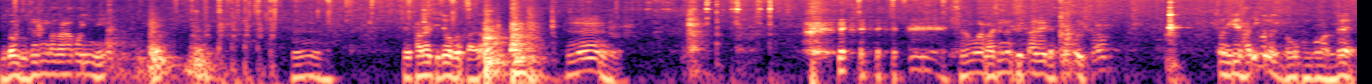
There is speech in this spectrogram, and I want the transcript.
이건 무슨 생각을 하고 있니? 음, 제 반을 뒤져볼까요? 음. 정말 맛있는 빛깔을 내고 있어? 전 이게 다 익었는지 너무 궁금한데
